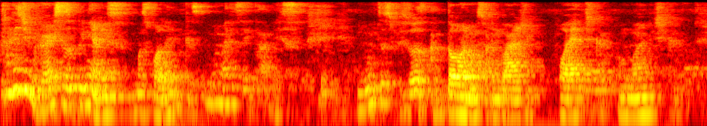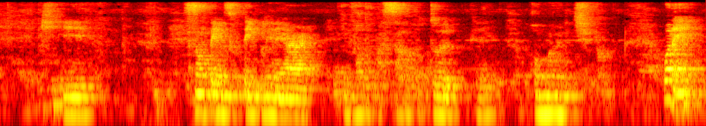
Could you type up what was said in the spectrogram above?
traz diversas opiniões, umas polêmicas e mais aceitáveis. Muitas pessoas adoram sua linguagem poética, romântica, que não tem esse tempo linear, que volta ao passado, ao futuro, que é romântico. Porém,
